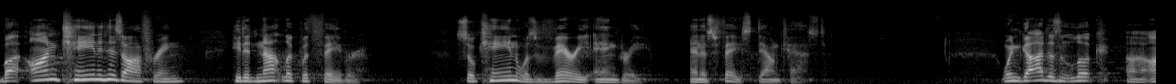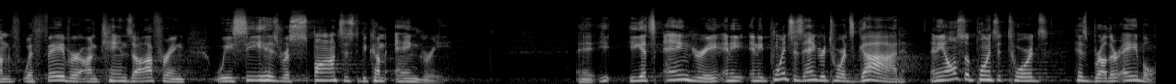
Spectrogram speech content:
But on Cain and his offering, he did not look with favor. So Cain was very angry, and his face downcast. When God doesn't look uh, on, with favor on Cain's offering, we see his response is to become angry. He, he gets angry, and he, and he points his anger towards God, and he also points it towards his brother Abel.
